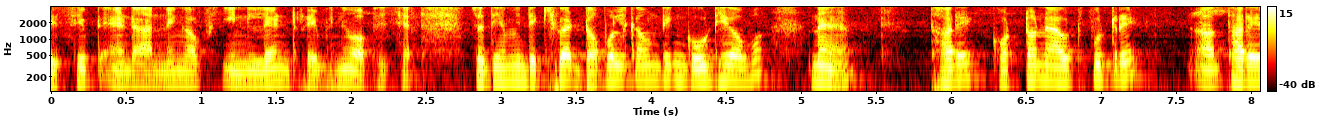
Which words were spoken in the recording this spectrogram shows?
receipt and earning of inland revenue official ଯଦି ଆମେ ଦେଖିବା ଡବଲ୍ କାଉଣ୍ଟିଂ କେଉଁଠି ହେବ ନା ଥରେ କଟନ୍ ଆଉଟପୁଟ୍ରେ ଥରେ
